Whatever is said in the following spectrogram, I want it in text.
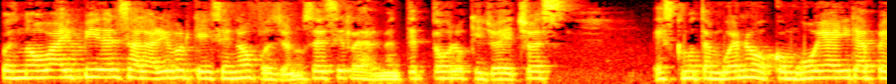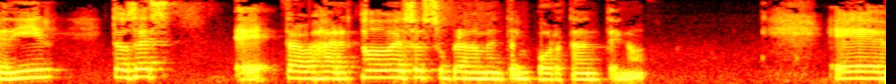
pues no va y pide el salario porque dice, no, pues yo no sé si realmente todo lo que yo he hecho es, es como tan bueno o cómo voy a ir a pedir. Entonces, eh, trabajar todo eso es supremamente importante, ¿no? Eh,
